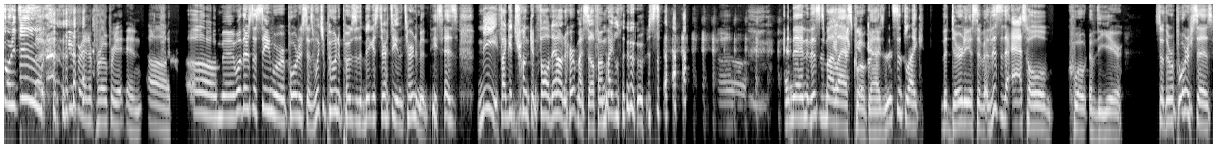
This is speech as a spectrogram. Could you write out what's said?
42. Super inappropriate, and oh, Oh man. Well, there's a scene where a reporter says, Which opponent poses the biggest threat to you in the tournament? He says, Me. If I get drunk and fall down and hurt myself, I might lose. and then this is my last quote, guys. This is like the dirtiest of this is the asshole quote of the year. So the reporter says,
